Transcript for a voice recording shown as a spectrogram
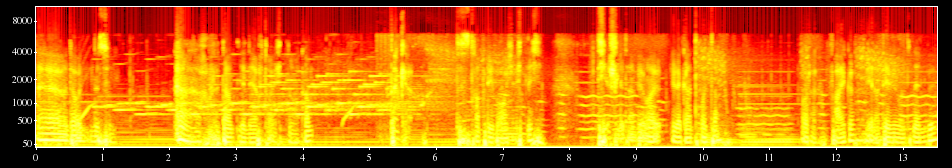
Äh, da unten ist so Ach, verdammt, ihr nervt euch nur. Komm. Danke. Das Trampolin brauche ich echt nicht. Hier schlittern wir mal elegant runter. Oder feige, je nachdem, wie man es nennen will.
